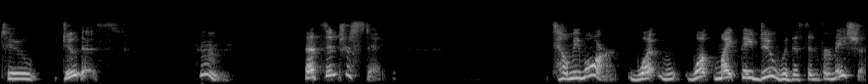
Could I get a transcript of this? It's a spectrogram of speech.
to do this. Hmm that's interesting. Tell me more. What what might they do with this information?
